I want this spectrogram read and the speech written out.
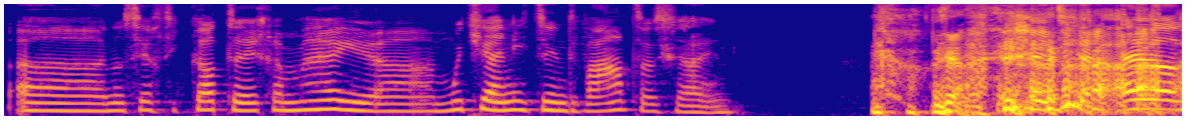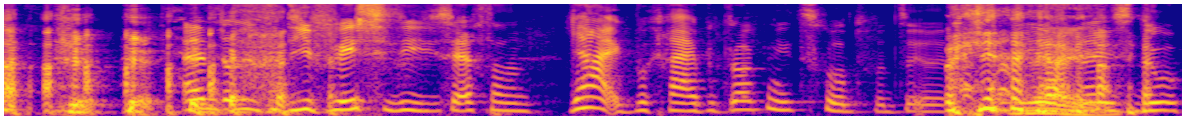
eh, dan zegt die kat tegen hem... Hey, eh, moet jij niet in het water zijn? en, dan, en dan die vis die zegt dan... Ja, ik begrijp het ook niet goed wat uh, ja, nee. ineens doe.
